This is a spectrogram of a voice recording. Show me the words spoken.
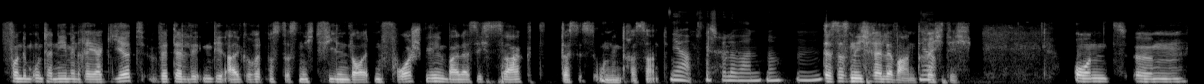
von dem Unternehmen reagiert, wird der LinkedIn-Algorithmus das nicht vielen Leuten vorspielen, weil er sich sagt, das ist uninteressant. Ja, ist nicht relevant. Ne? Mhm. Das ist nicht relevant, ja. richtig. Und ähm,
